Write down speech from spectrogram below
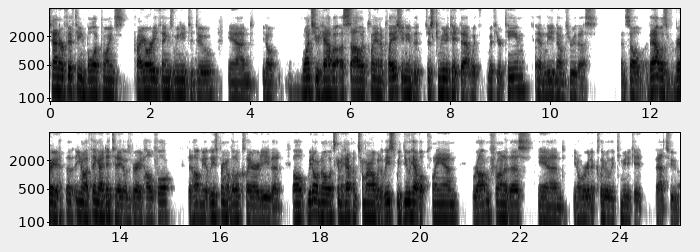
10 or 15 bullet points, priority things we need to do. And, you know, once you have a, a, solid plan in place, you need to just communicate that with with your team and lead them through this. And so that was very, uh, you know, a thing I did today that was very helpful. That helped me at least bring a little clarity that, well, we don't know what's going to happen tomorrow, but at least we do have a plan. We're out in front of this, and you know, we're going to clearly communicate that to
